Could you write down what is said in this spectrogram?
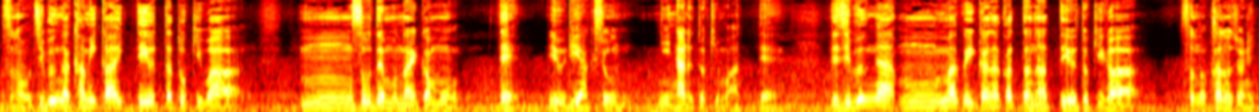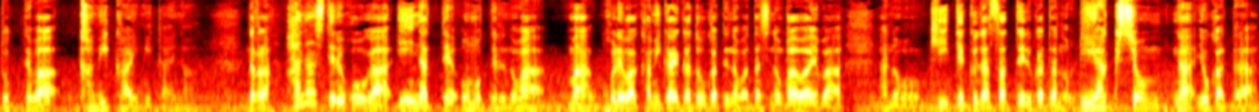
その自分が神回って言った時は、うーん、そうでもないかもっていうリアクションになる時もあって、で、自分が、うーん、うまくいかなかったなっていう時が、その彼女にとっては神回みたいな。だから話してる方がいいなって思ってるのは、まあこれは神回かどうかっていうのは私の場合は、あの、聞いてくださっている方のリアクションが良かったら、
